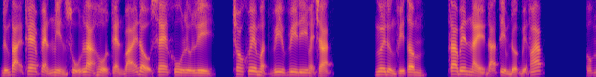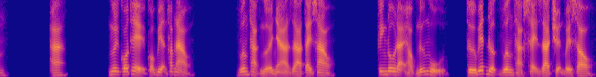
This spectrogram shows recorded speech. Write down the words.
Đứng tại the vẹn nhìn xú là hổ tẻn bãi đậu xe khu lưu ly, cho khuê mật vi vi đi hoại chặt ngươi đừng phí tâm, ta bên này đã tìm được biện pháp. Ôm. A. Ngươi có thể có biện pháp nào? Vương thạc người nhà ra tay sao? Kinh đô đại học nữ ngủ, từ biết được vương thạc xảy ra chuyện về sau,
